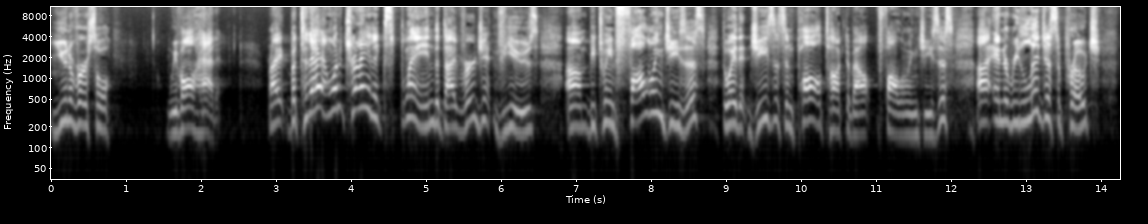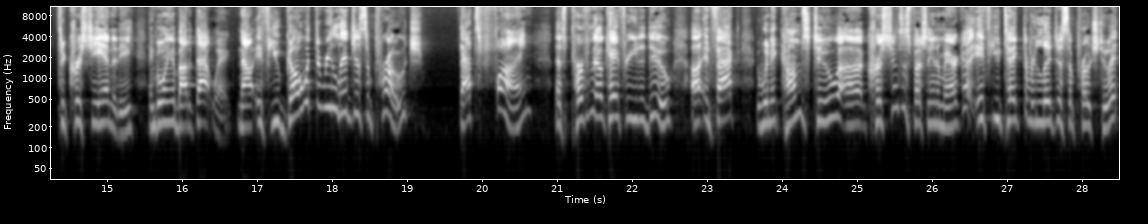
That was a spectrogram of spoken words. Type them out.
Universal. We've all had it right? But today I want to try and explain the divergent views um, between following Jesus, the way that Jesus and Paul talked about following Jesus, uh, and a religious approach to Christianity and going about it that way. Now, if you go with the religious approach, that's fine. That's perfectly okay for you to do. Uh, in fact, when it comes to uh, Christians, especially in America, if you take the religious approach to it,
